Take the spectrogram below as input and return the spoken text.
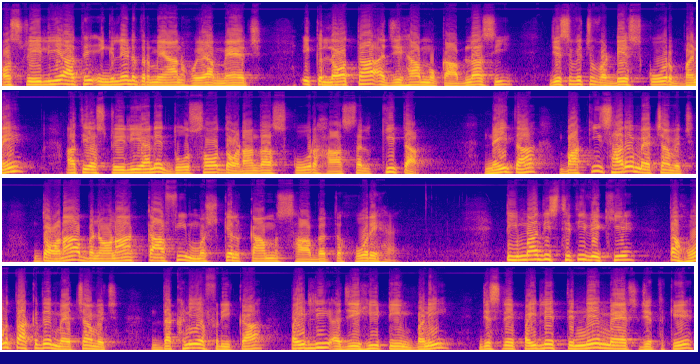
ਆਸਟ੍ਰੇਲੀਆ ਅਤੇ ਇੰਗਲੈਂਡ ਦਰਮਿਆਨ ਹੋਇਆ ਮੈਚ ਇੱਕਲੌਤਾ ਅਜਿਹਾ ਮੁਕਾਬਲਾ ਸੀ, ਜਿਸ ਵਿੱਚ ਵੱਡੇ ਸਕੋਰ ਬਣੇ ਅਤੇ ਆਸਟ੍ਰੇਲੀਆ ਨੇ 200 ਦੌੜਾਂ ਦਾ ਸਕੋਰ ਹਾਸਲ ਕੀਤਾ। ਨਹੀਂ ਤਾਂ ਬਾਕੀ ਸਾਰੇ ਮੈਚਾਂ ਵਿੱਚ ਦੌੜਾਂ ਬਣਾਉਣਾ ਕਾਫੀ ਮੁਸ਼ਕਿਲ ਕੰਮ ਸਾਬਤ ਹੋ ਰਿਹਾ ਹੈ। ਟੀਮਾਂ ਦੀ ਸਥਿਤੀ ਵੇਖੀਏ ਤਾਂ ਹੁਣ ਤੱਕ ਦੇ ਮੈਚਾਂ ਵਿੱਚ ਦੱਖਣੀ ਅਫਰੀਕਾ ਪਹਿਲੀ ਅਜਿਹੀ ਟੀਮ ਬਣੀ ਜਿਸ ਨੇ ਪਹਿਲੇ ਤਿੰਨੇ ਮੈਚ ਜਿੱਤ ਕੇ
